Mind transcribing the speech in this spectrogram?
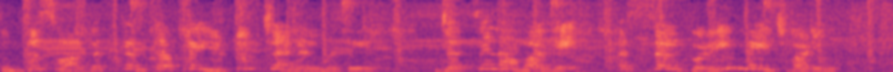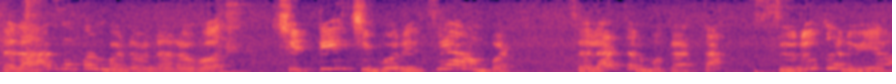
तुमचं स्वागत करते आपल्या यूट्यूब चॅनलमध्ये ज्याचे नाव आहे अस्सलकळी मेजवाडी. तर आज आपण बनवणार आहोत चिट्टी चिंबोरीचे आंबट. चला तर मग आता सुरू करूया.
